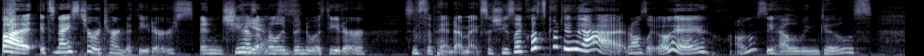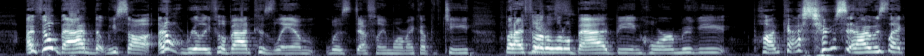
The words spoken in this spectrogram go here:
but it's nice to return to theaters, and she hasn't Yes. really been to a theater since the pandemic. So she's like, "Let's go do that," and I was like, "Okay, I'll go see Halloween Kills." I feel bad that we saw. I don't really feel bad because Lamb was definitely more my cup of tea, but I felt a little bad being horror movie podcasters, and I was like,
